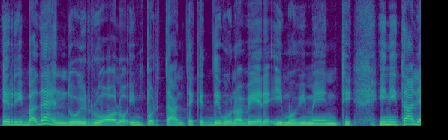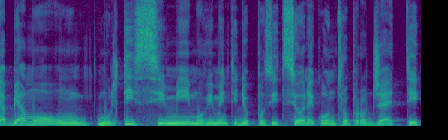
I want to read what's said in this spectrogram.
e ribadendo il ruolo importante che devono avere i movimenti. In Italia abbiamo un, moltissimi movimenti di opposizione contro progetti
